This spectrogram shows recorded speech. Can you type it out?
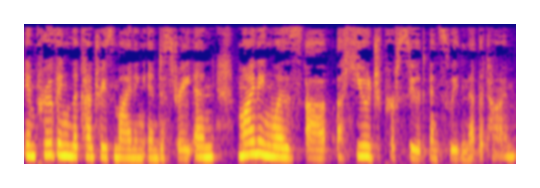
improving the country's mining industry. And mining was uh, a huge pursuit in Sweden at the time.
